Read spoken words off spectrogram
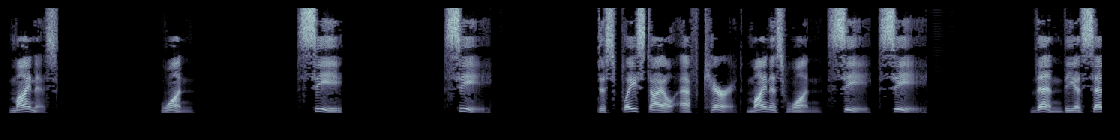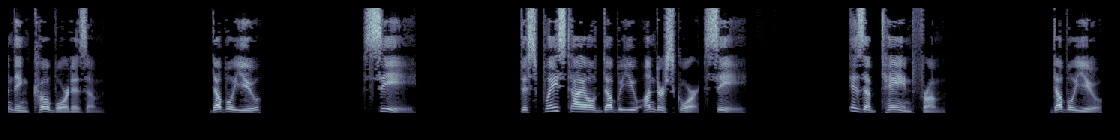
minus 1 c c display style f caret minus 1 c c then the ascending cobordism w c display style w underscore c is obtained from w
